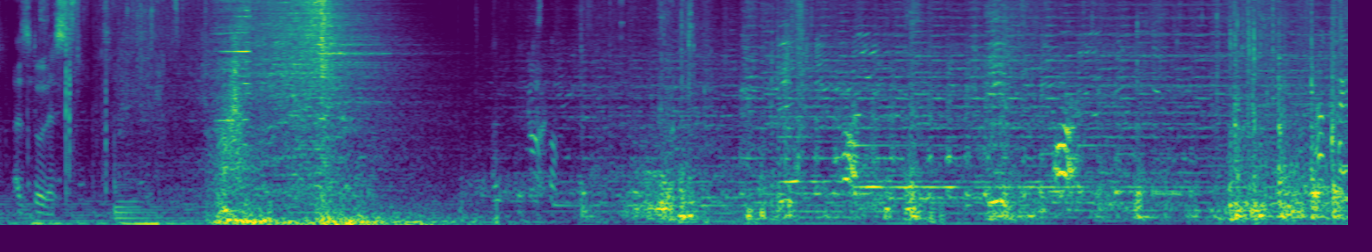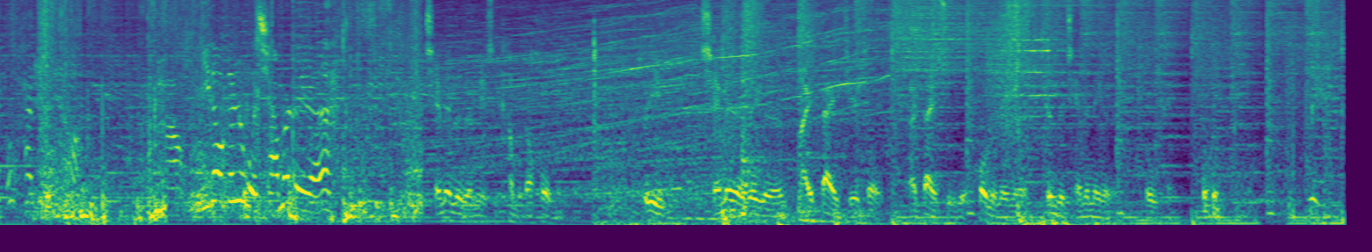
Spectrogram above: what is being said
on, let's do this. 二，他开头开的不错，你一定要跟着我前面的人。前面的人你是看不到后面，所以前面的那个人来带节奏，来带速度，后面那个人跟着前面那个人都 OK。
